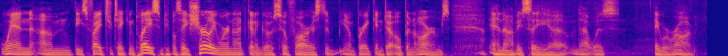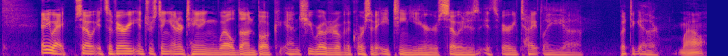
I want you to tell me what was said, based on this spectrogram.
when um, these fights are taking place, and people say, "Surely we're not going to go so far as to you know break into open arms," and obviously uh, that was they were wrong. Anyway, so it's a very interesting, entertaining, well done book, and she wrote it over the course of 18 years. So it is it's very tightly uh, put together. Wow,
